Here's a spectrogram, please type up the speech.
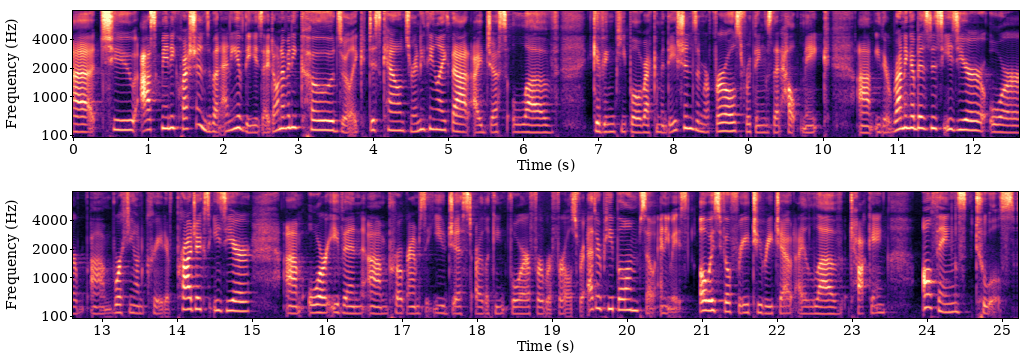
uh, to ask me any questions about any of these. I don't have any codes or like discounts or anything like that. I just love giving people recommendations and referrals for things that help make um, either running a business easier or um, working on creative projects easier um, or even um, programs that you just are looking for for referrals for other people. So, anyways, always feel free to reach out. I love talking all things tools.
